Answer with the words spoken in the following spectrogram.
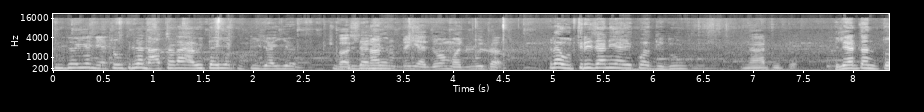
તૂટી જાય તો ઉતરી જાય ના ચડાય આવી યાર તૂટી જાય જાય ના યાર. તૂટે યાર જો મજબૂત. એટલે ઉતરી જાય ને યાર એકવાર કીધું. ના તૂટે. એટલે તને તો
